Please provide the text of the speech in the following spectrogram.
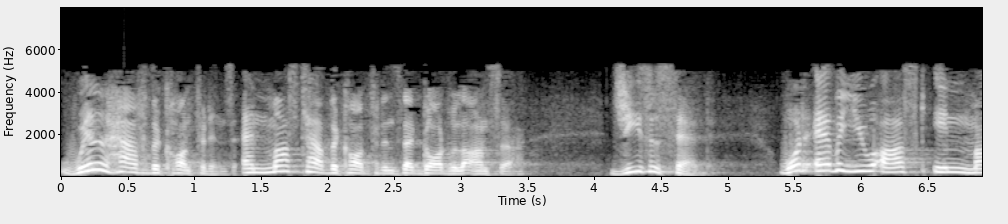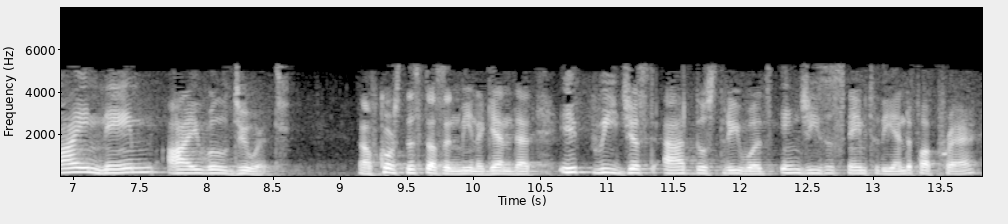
will have the confidence and must have the confidence that God will answer. Jesus said, Whatever you ask in my name, I will do it. Now, of course, this doesn't mean, again, that if we just add those three words in Jesus' name to the end of our prayer,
